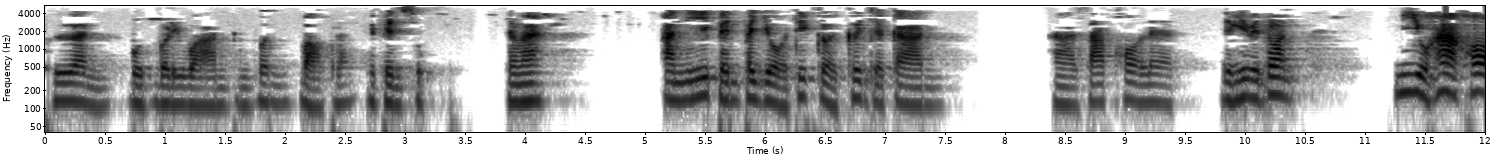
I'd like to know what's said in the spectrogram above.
เพื่อนบุตรบริวารเป็นต้นบอกแล้วให้เป็นสุขใช่ไหม อันนี้เป็นประโยชน์ที่เกิดขึ้นจากการ หาทราบข้อแรก อย่างนี้เป็นต้น มีอยู่ห้าข้อ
